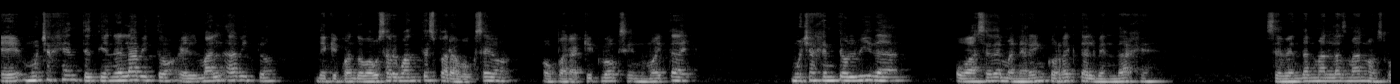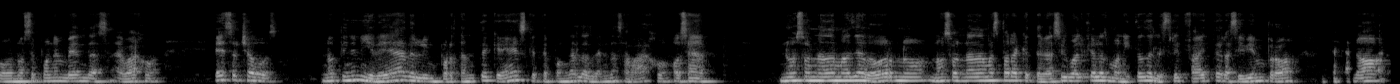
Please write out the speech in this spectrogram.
eh, mucha gente tiene el hábito, el mal hábito, de que cuando va a usar guantes para boxeo o para kickboxing, muay thai, mucha gente olvida o hace de manera incorrecta el vendaje. Se vendan mal las manos o no se ponen vendas abajo. Eso, chavos, no tienen idea de lo importante que es que te pongas las vendas abajo. O sea, no son nada más de adorno, no son nada más para que te veas igual que los monitos del Street Fighter, así bien pro. No,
